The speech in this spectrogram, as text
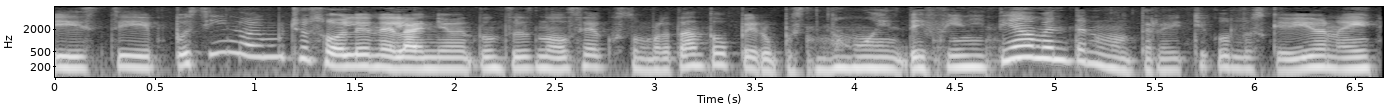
este, pues sí, no hay mucho sol en el año, entonces no se acostumbra tanto, pero pues no, definitivamente en Monterrey, chicos, los que viven ahí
